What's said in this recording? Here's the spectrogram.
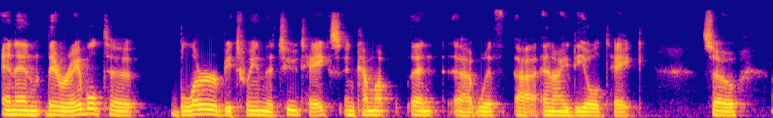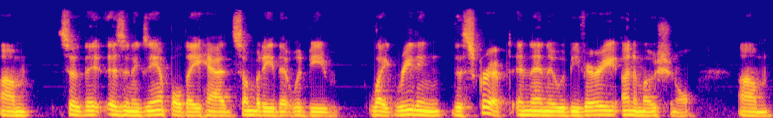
and then they were able to blur between the two takes and come up and, uh, with uh, an ideal take. So, um, so they, as an example, they had somebody that would be like reading the script, and then it would be very unemotional. Um,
